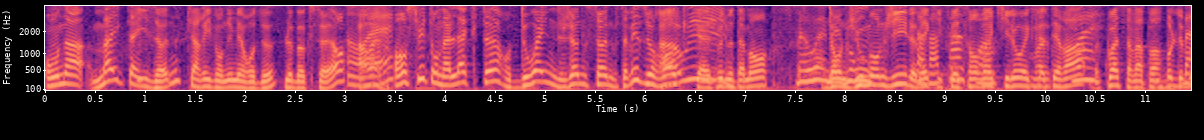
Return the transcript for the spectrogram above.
on a Mike Tyson qui arrive en numéro 2, le boxeur. Ouais. Ensuite on a l'acteur Dwayne Johnson. Vous savez The Rock Ah oui. qui a joué notamment Bah ouais, dans mais bon, Jumanji, le mec qui fait 120 quoi. kilos etc. Ouais. Bah, quoi ça va pas Boule de Bah,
